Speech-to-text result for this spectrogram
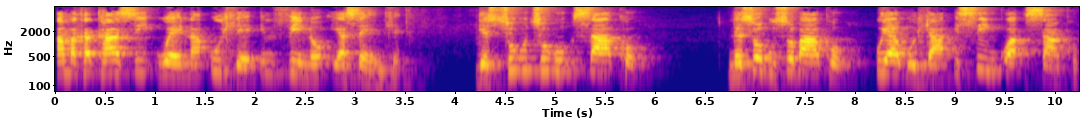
amakhakhasi wena udle imfino yasendle. Ngesithukuthuku sakho nesobuso bakho uyakudla isinkwa sakho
